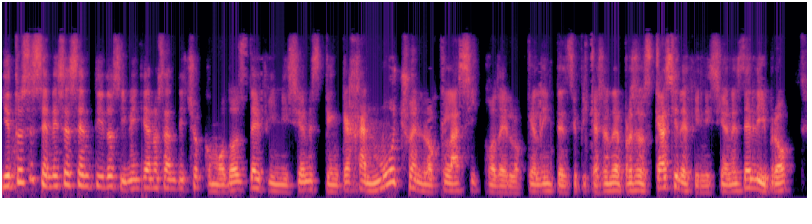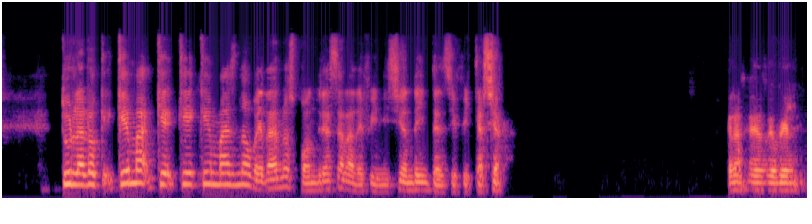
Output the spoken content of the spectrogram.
Y entonces, en ese sentido, si bien ya nos han dicho como dos definiciones que encajan mucho en lo clásico de lo que es la intensificación del proceso, casi definiciones del libro, tú, Lalo, ¿qué, qué, qué, ¿qué, más novedad nos pondrías a la definición de intensificación? Gracias, Gabriel.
